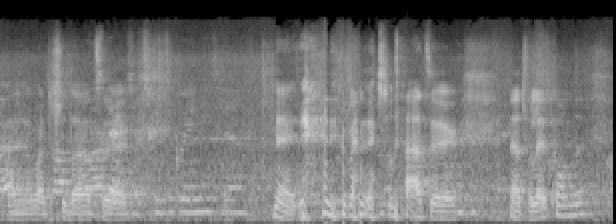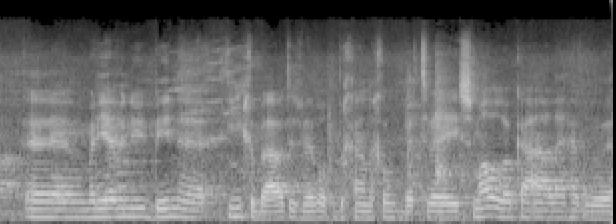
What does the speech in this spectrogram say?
uh, waar de soldaten... Ja, schieten kon je niet... Uh... Nee, waar de soldaten naar het toilet konden. maar die hebben we nu binnen ingebouwd. Dus we hebben op de begaande grond bij twee smalle lokalen, hebben we,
